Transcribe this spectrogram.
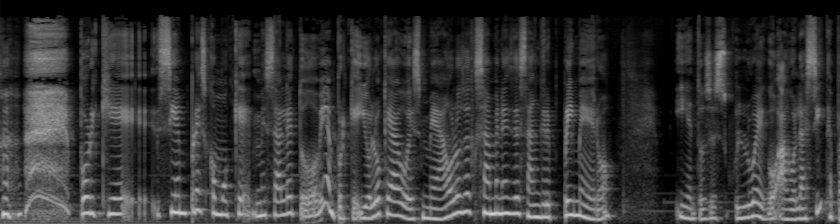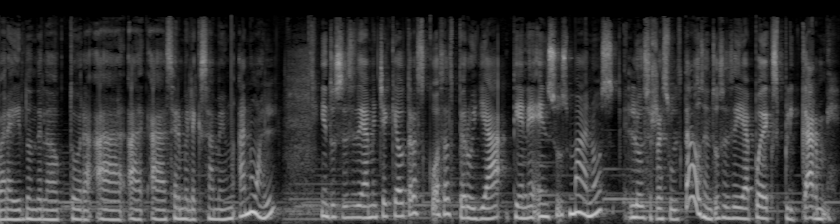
porque siempre es como que me sale todo bien, porque yo lo que hago es me hago los exámenes de sangre primero, y entonces luego hago la cita para ir donde la doctora a, hacerme el examen anual. Y entonces ella me chequea otras cosas pero ya tiene en sus manos los resultados. Entonces ella puede explicarme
